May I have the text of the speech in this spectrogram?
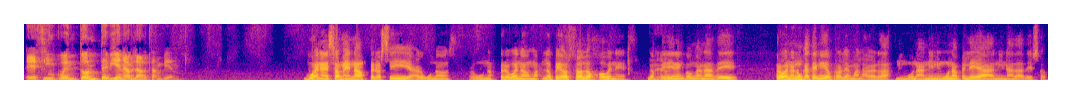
eh, cincuentón te viene a hablar también. Bueno, eso menos, pero sí, algunos, algunos. Pero bueno, lo peor son los jóvenes, los que vienen con ganas de. Pero bueno, nunca he tenido problemas, la verdad, ninguna, ni ninguna pelea, ni nada de eso.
